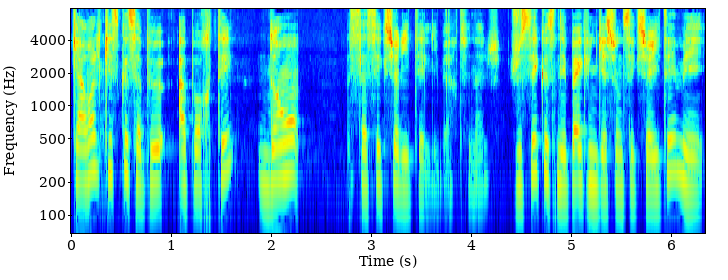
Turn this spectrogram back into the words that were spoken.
Carole, qu'est-ce que ça peut apporter dans sa sexualité, le libertinage? Je sais que ce n'est pas qu'une question de sexualité, mais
